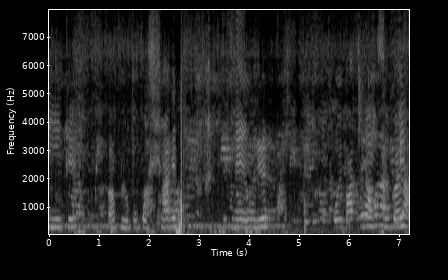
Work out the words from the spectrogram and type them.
ये थे। आप लोगों को शायद दिखने होंगे। कोई बात नहीं तो गाइस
